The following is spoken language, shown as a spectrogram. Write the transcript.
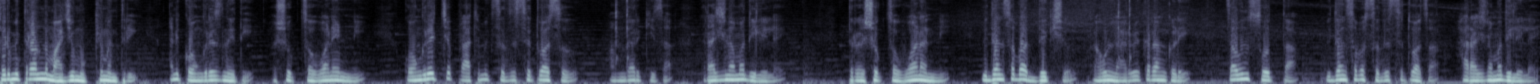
तर मित्रांनो माजी मुख्यमंत्री आणि काँग्रेस नेते अशोक चव्हाण यांनी काँग्रेसच्या प्राथमिक सदस्यत्वासह आमदारकीचा राजीनामा दिलेला आहे. तर अशोक चव्हाणांनी विधानसभा अध्यक्ष राहुल नार्वेकरांकडे जाऊन स्वतः विधानसभा सदस्यत्वाचा हा राजीनामा दिलेला आहे.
